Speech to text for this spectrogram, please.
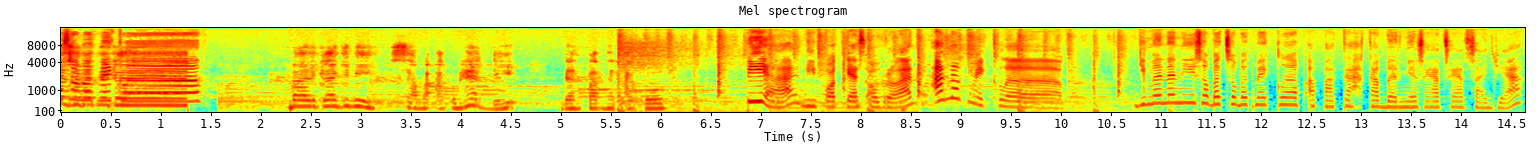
Sobat Make Club Balik lagi nih sama aku Herdi dan partner aku Pia di podcast obrolan Anak Make Club Gimana nih sobat-sobat Make Club? Apakah kabarnya sehat-sehat saja?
